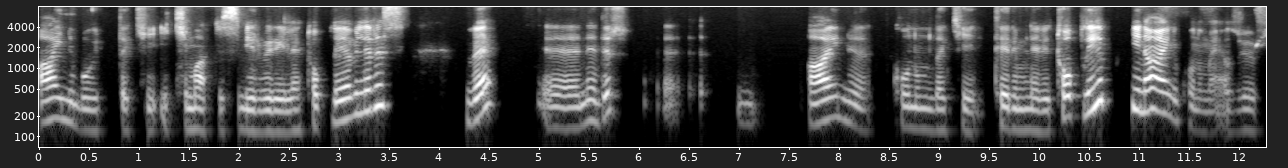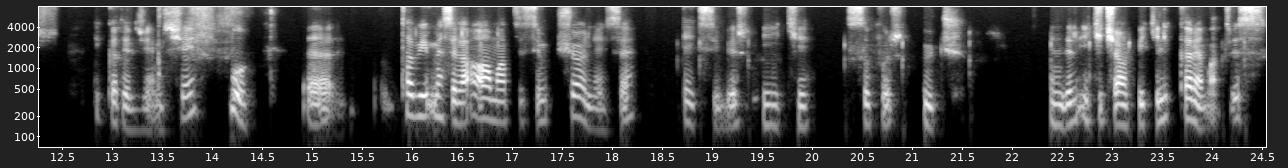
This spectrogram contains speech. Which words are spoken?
aynı boyuttaki iki matrisi birbiriyle toplayabiliriz ve e, nedir? E, aynı konumdaki terimleri toplayıp yine aynı konuma yazıyoruz. Dikkat edeceğimiz şey bu. E, tabii mesela A matrisim şöyleyse eksi 1, 2, 0, 3 nedir? 2 çarpı 2'lik kare matris.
